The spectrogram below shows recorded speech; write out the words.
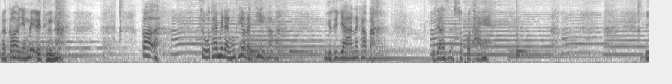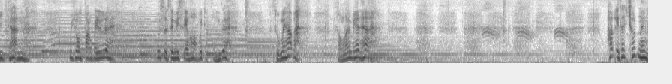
แล้วก็ยังไม่เอ่ยถึง ก็สุโขทัยมีแหล่งท่องเที่ยวหลายที่ครับมีอุทยานนะครับอุทยานสุโขทัยอีกท่านผู้ชมฟังไปเรื่อยๆรู้สึกจะมีเสียงของผู้จัดผมด้วย สูงไหมครับ200เมตรฮะพักอีกสักชุดหนึ่ง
